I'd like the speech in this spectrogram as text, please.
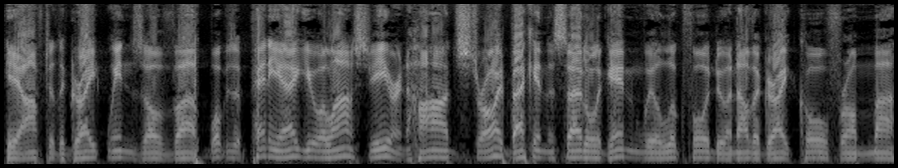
Yeah, after the great wins of, uh, what was it, Penny Aguirre last year and Hard Stride back in the saddle again. We'll look forward to another great call from uh,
